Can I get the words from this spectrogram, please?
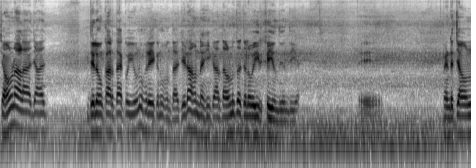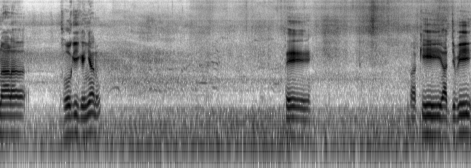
ਚਾਹਣ ਵਾਲਾ ਜਾਂ ਦਿਲੋਂ ਕਰਦਾ, ਕੋਈ ਉਹਨੂੰ ਹਰੇਕ ਨੂੰ ਹੁੰਦਾ। ਜਿਹੜਾ ਹੁਣ ਨਹੀਂ ਕਰਦਾ, ਉਹਨੂੰ ਤਾਂ ਚਲੋ ਈਰਖਾ ਹੀ ਹੁੰਦੀ ਹੁੰਦੀ ਹੈ ਤੇ ਪਿੰਡ ਚ ਆਉਣ ਨਾਲ ਹੋ ਗਈ ਗਈਆਂ ਨੂੰ। ਤੇ ਬਾਕੀ ਅੱਜ ਵੀ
